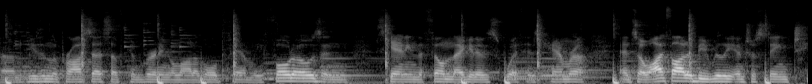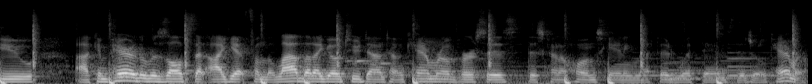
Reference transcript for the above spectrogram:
Um, he's in the process of converting a lot of old family photos and scanning the film negatives with his camera. And so I thought it'd be really interesting to uh, compare the results that I get from the lab that I go to, Downtown Camera, versus this kind of home scanning method with Dan's digital camera.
